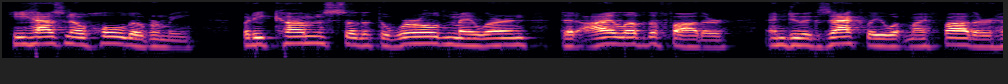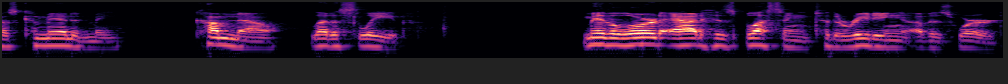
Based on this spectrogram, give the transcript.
He has no hold over me, but he comes so that the world may learn that I love the Father and do exactly what my Father has commanded me. Come now, let us leave. May the Lord add his blessing to the reading of his word.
